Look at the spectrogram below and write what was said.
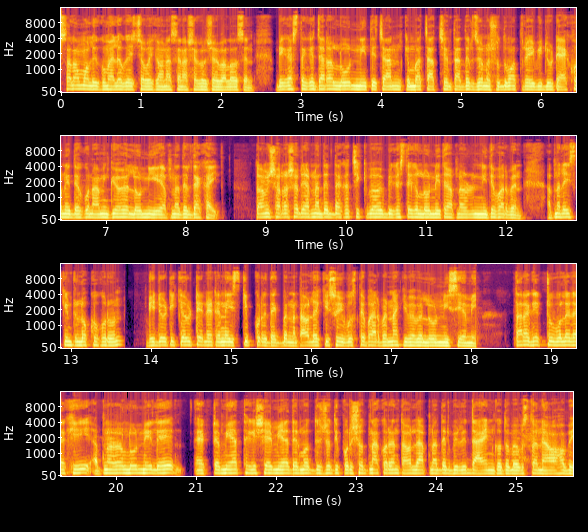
আসসালামু আলাইকুম। হ্যালো গাইস সবাই কেমন আছেন? আশা করি সবাই ভালো আছেন। বিকাশ থেকে যারা লোন নিতে চান কিংবা চাচ্ছেন, তাদের জন্য শুধুমাত্র এই ভিডিওটা এখনই দেখুন। আমি কীভাবে লোন নিয়ে আপনাদের দেখাই। তো আমি সরাসরি আপনাদের দেখাচ্ছি কীভাবে বিকাশ থেকে লোন নিতে আপনারা নিতে পারবেন। আপনারা স্ক্রিনটি লক্ষ্য করুন। ভিডিওটি কেউ টেনে টেনে স্কিপ করে দেখবেন না, তাহলে কিছুই বুঝতে পারবেন না কীভাবে লোন নিছি আমি। তার আগে একটু বলে রাখি, আপনারা লোন নিলে একটা মেয়াদ থেকে সেই মেয়াদের মধ্যে যদি পরিশোধ না করেন, তাহলে আপনাদের বিরুদ্ধে আইনগত ব্যবস্থা নেওয়া হবে।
